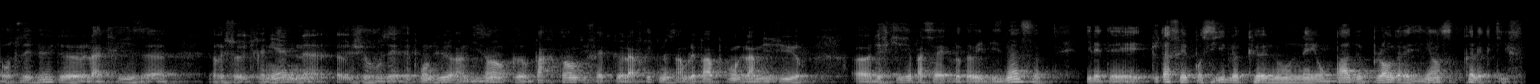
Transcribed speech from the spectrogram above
au début de la crise russo-ukrainienne, euh, je vous ai répondu en disant que partant du fait que l'Afrique ne semblait pas prendre la mesure euh, de ce qui s'est passé avec le Covid-19, il était tout à fait possible que nous n'ayons pas de plan de résilience collectif.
